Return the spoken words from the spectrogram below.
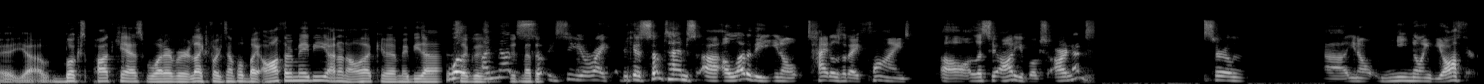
uh, yeah, books, podcasts, whatever? Like for example, by author, maybe I don't know. Like uh, maybe that's well, a good, I'm not good method. So, see, you're right because sometimes uh, a lot of the you know titles that I find, uh, let's say audiobooks, are not necessarily uh, you know me knowing the author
